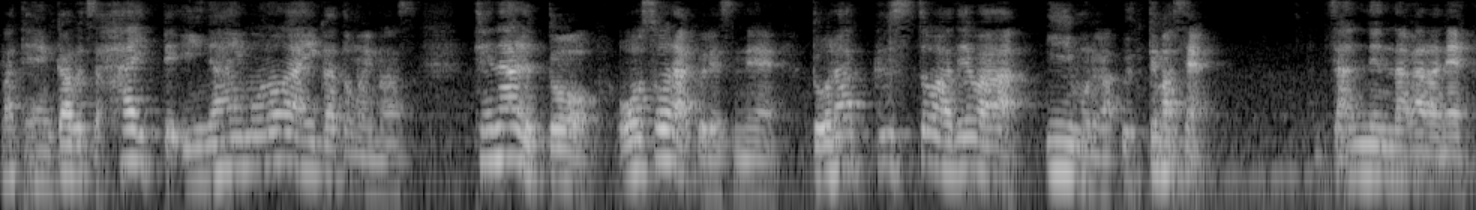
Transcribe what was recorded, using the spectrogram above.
まあ、添加物入っていないものがいいかと思います。ってなるとおそらくですねドラッグストアではいいものが売ってません。残念ながらね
